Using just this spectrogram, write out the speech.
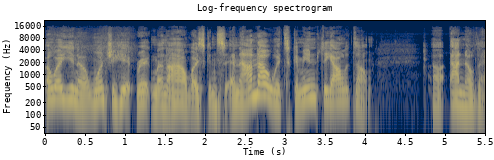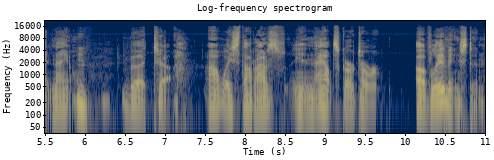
Oh well, you know, once you hit Rickman, I always can say, and I know it's a community all its own. Uh, I know that now, Mm-hmm. but uh, I always thought I was in the outskirts or, of Livingston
